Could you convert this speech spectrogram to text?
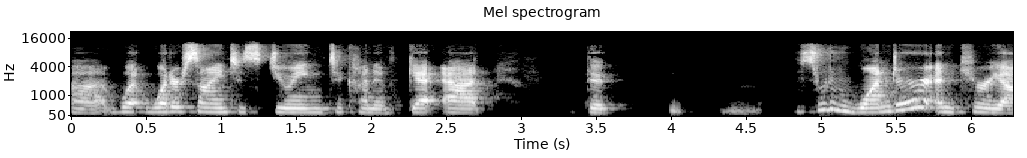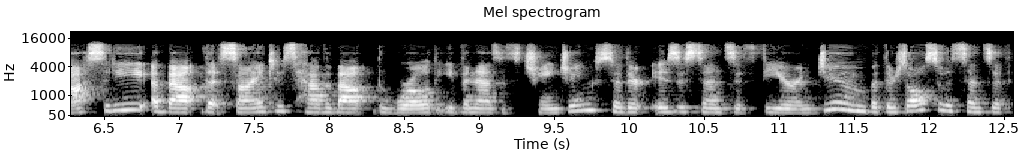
uh, what what are scientists doing to kind of get at the sort of wonder and curiosity about that scientists have about the world even as it's changing? So there is a sense of fear and doom but there's also a sense of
